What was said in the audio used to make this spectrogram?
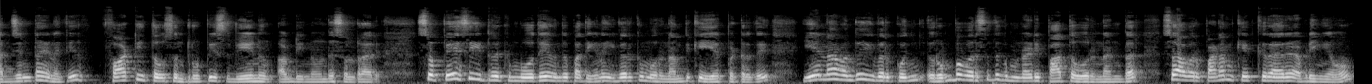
அர்ஜென்ட்டாக எனக்கு ஃபார்ட்டி தௌசண்ட் ருபீஸ் வேணும் அப்படின்னு வந்து சொல்கிறாரு ஸோ பேசிக்கிட்டு இருக்கும்போதே வந்து பார்த்தீங்கன்னா இவருக்கும் ஒரு நம்பிக்கை ஏற்பட்டுருது ஏன்னா வந்து இவர் கொஞ்சம் ரொம்ப வருஷத்துக்கு முன்னாடி பார்த்த ஒரு நண்பர். ஸோ அவர் பணம் கேட்கிறாரு அப்படிங்கவும்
